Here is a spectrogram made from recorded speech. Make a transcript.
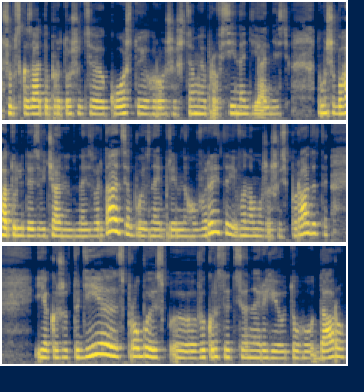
щоб сказати про те, що це коштує гроші, що це моя професійна діяльність. Тому що багато людей, звичайно, до неї звертаються, бо з нею приємно говорити, і вона може щось порадити. І я кажу, тоді спробуй е, використати цю енергію того дару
